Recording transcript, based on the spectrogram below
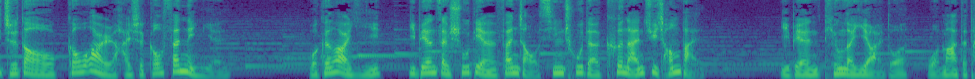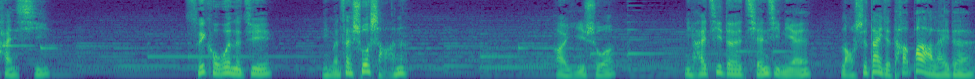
一直到高二还是高三那年，我跟二姨一边在书店翻找新出的柯南剧场版，一边听了一耳朵我妈的叹息。随口问了句：“你们在说啥呢？”二姨说：“你还记得前几年老是带着他爸来的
